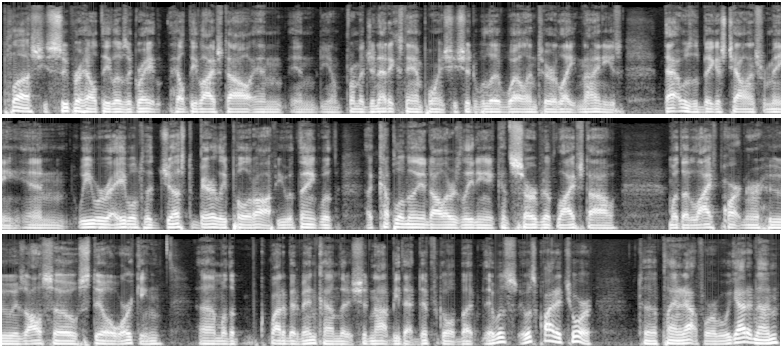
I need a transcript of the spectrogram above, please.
Plus, she's super healthy, lives a great healthy lifestyle, and and you know from a genetic standpoint, she should live well into her late 90s. That was the biggest challenge for me, and we were able to just barely pull it off. You would think with a couple of million dollars, leading a conservative lifestyle, with a life partner who is also still working um, with a, quite a bit of income, that it should not be that difficult. But it was it was quite a chore to plan it out for. But we got it done.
